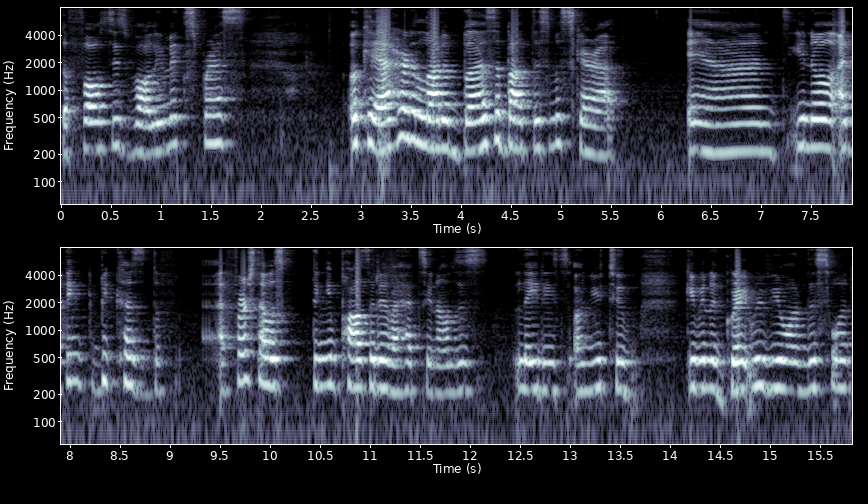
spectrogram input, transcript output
the Falsies Volume Express. Okay I heard a lot of buzz about this mascara and you know I think because the at first I was thinking positive. I had seen all these ladies on YouTube giving a great review on this one.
